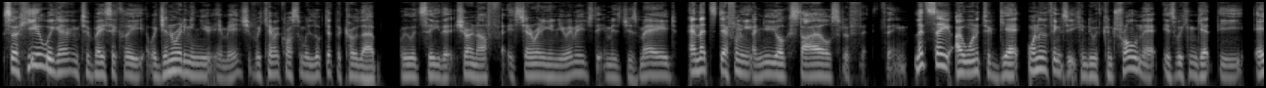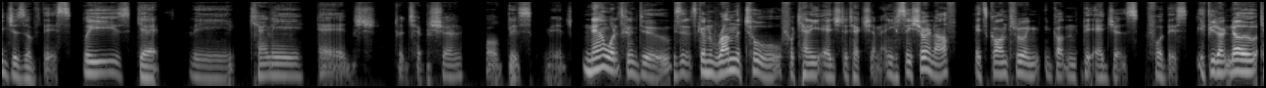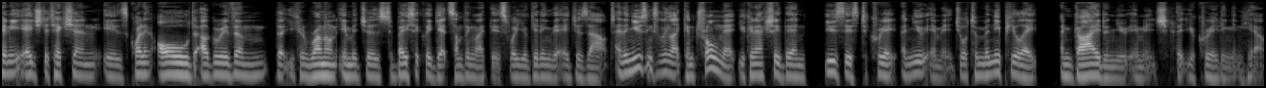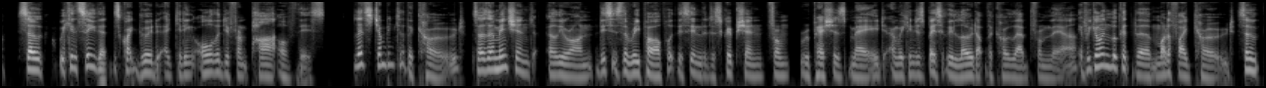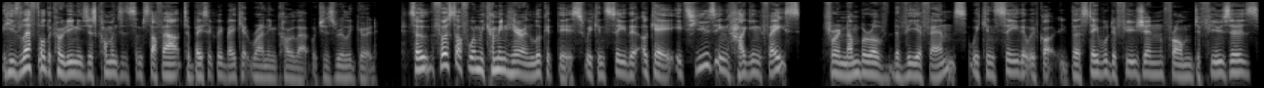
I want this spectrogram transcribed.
So here we're going to basically, we're generating a new image. If we came across and we looked at the Colab we would see that sure enough, it's generating a new image, the image is made. And that's definitely a New York style sort of thing. Let's say I wanted to get one of the things that you can do with ControlNet is we can get the edges of this. Please get the canny edge detection of this image. Now what it's going to do is that it's going to run the tool for canny edge detection. And you can see, sure enough, it's gone through and gotten the edges for this. If you don't know, Canny edge detection is quite an old algorithm that you can run on images to basically get something like this, where you're getting the edges out. And then using something like ControlNet, you can actually then use this to create a new image or to manipulate and guide a new image that you're creating in here. So we can see that it's quite good at getting all the different part of this. Let's jump into the code. So as I mentioned earlier on, this is the repo. I'll put this in the description from Rupesh's made, and we can just basically load up the Colab from there. If we go and look at the modified code, so he's left all the code in, he's just commented some stuff out to basically make it run in Colab, which is really good. So first off, when we come in here and look at this, we can see that, okay, it's using Hugging Face for a number of the VFMs. We can see that we've got the stable diffusion from diffusers.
